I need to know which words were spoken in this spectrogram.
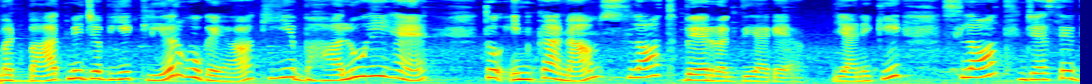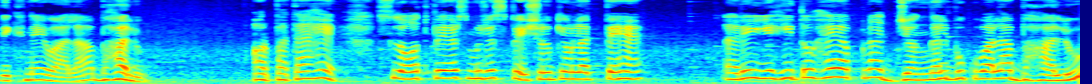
बट बाद में जब ये क्लियर हो गया कि ये भालू ही हैं तो इनका नाम स्लॉथ बेयर रख दिया गया, यानी कि स्लॉथ जैसे दिखने वाला भालू। और पता है, स्लॉथ बेयर्स मुझे स्पेशल क्यों लगते हैं? अरे, यही तो है अपना जंगल बुक वाला भालू।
